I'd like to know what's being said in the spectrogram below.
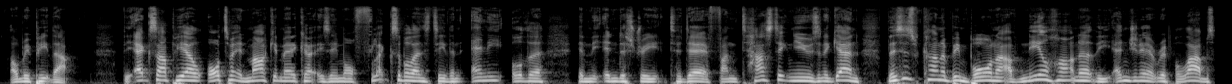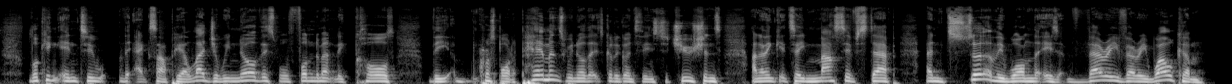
I'll repeat that. The XRPL automated market maker is a more flexible entity than any other in the industry today. Fantastic news. And again, this has kind of been born out of Neil Hartner, the engineer at Ripple Labs, looking into the XRPL ledger. We know this will fundamentally cause the cross-border payments. We know that it's going to go into the institutions. And I think it's a massive step and certainly one that is very, very welcome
